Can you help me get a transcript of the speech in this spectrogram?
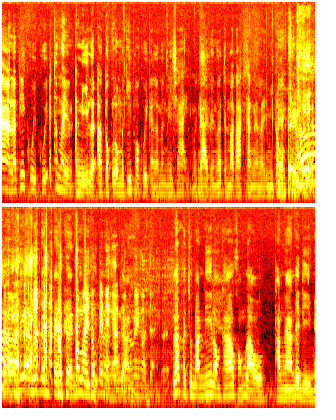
นานแล้วที่คุยคุยเอ๊ะทำไมอันนี้เหรอเอาตกลงเมื่อกี้พอคุยกันแล้วมันไม่ใช่ มันกลายเป็นว่าจะมารักกันอะไรมีต้องเชื่อมอ่าอันนี้อันนี้เป็นเป็นเป็นทำไมต้องเป็นอย่างนั้นที่ไม่เข้าใจ แล้วปัจจุบันนี้รองเท้าของเราทำงานได้ดีไหม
